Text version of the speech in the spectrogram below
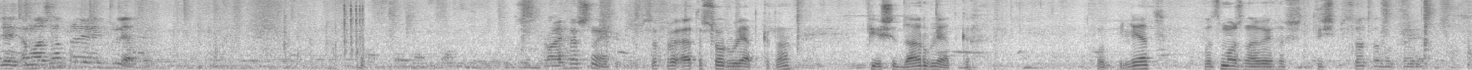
день. А можно проверить билеты? Проигрышные. Все про... Это что, рулетка, да? Пишет, да, рулетка. Вот билет. Возможно, выигрыш 1500, а ну проверь, пожалуйста.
